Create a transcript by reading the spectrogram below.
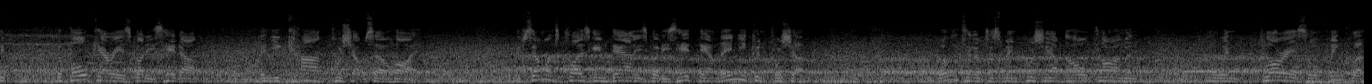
if the ball carrier's got his head up, then you can't push up so high. If someone's closing him down, he's got his head down, then you can push up. Wellington have just been pushing up the whole time, and when Flores or Finkler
